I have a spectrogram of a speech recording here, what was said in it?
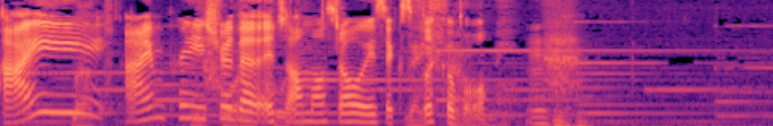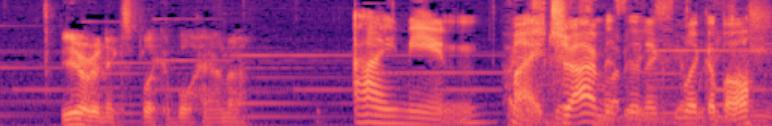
I But I'm pretty sure before I that it's almost always explicable. found me. Mm-hmm. You're inexplicable, Hannah. I mean, I my escaped charm is Labyrinthia with a inexplicable.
